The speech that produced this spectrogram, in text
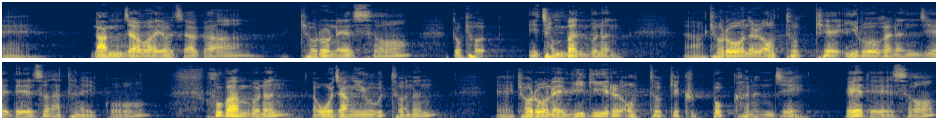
예, 남자와 여자가 결혼해서 또 이 전반부는 아, 결혼을 어떻게 이루어가는지에 대해서 나타내 있고 후반부는 5장 이후부터는 예, 결혼의 위기를 어떻게 극복하는지에 대해서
